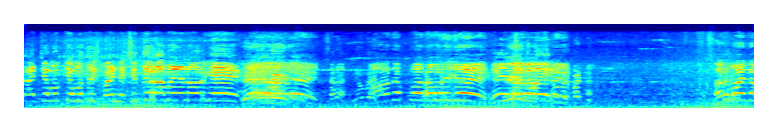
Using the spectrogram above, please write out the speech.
ರಾಜ್ಯ ಮುಖ್ಯಮಂತ್ರಿ ಮಾನ್ಯ ಸಿದ್ದರಾಮಯ್ಯನವರಿಗೆ! ಮಾದಪ್ಪನವರಿಗೆ. ಸನ್ಮಾನ್ಯ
